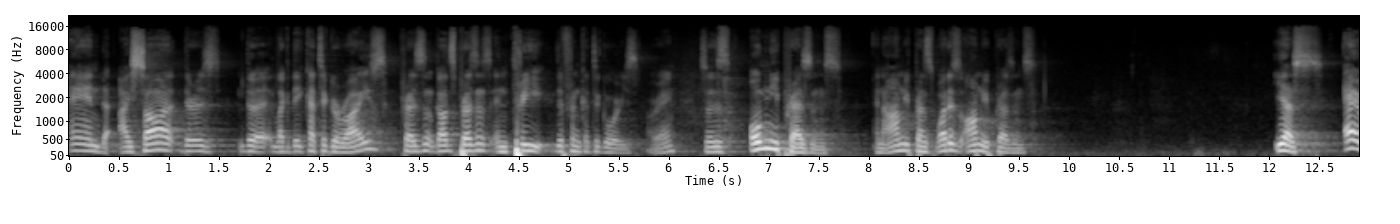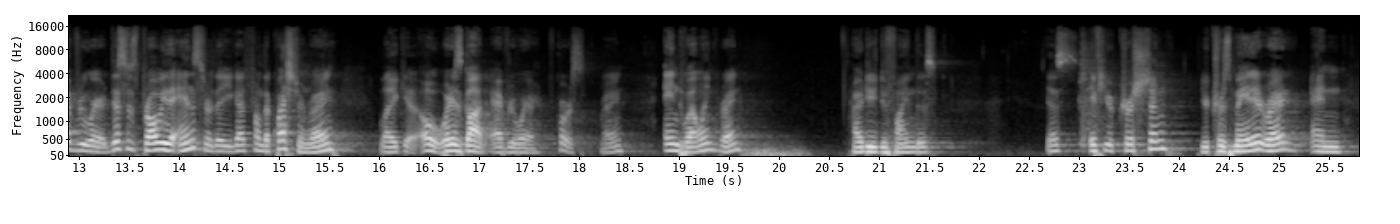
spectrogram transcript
And I saw there is the like they categorize present, God's presence in three different categories, all right? So there's omnipresence and omnipresence. What is omnipresence? Yes, everywhere. This is probably the answer that you got from the question, right? Like, uh, oh, where is God? Everywhere, of course, right? Indwelling, right? How do you define this? Yes, if you're Christian, you're charismatic, right? And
